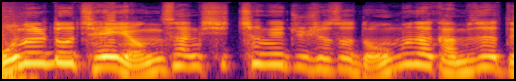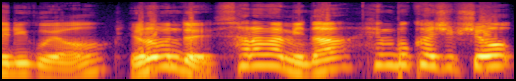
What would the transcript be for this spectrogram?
오늘도 제 영상 시청해주셔서 너무나 감사드리고요. 여러분들 사랑합니다. 행복하십시오.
